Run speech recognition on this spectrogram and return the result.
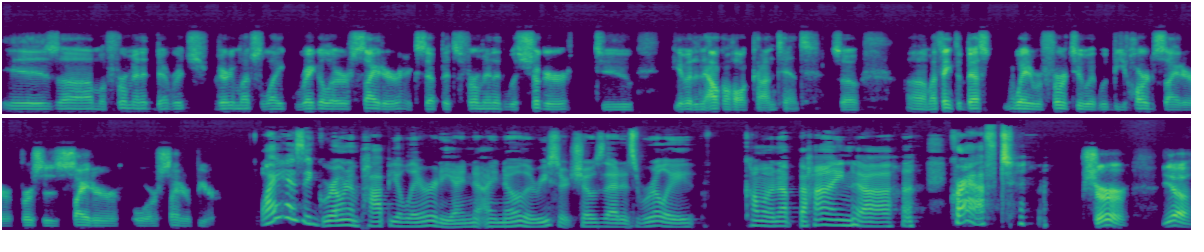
is um, a fermented beverage, very much like regular cider, except it's fermented with sugar to give it an alcohol content. So um, I think the best way to refer to it would be hard cider versus cider or cider beer. Why has it grown in popularity? I know, I know the research shows that it's really coming up behind uh, craft. sure. Yeah,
